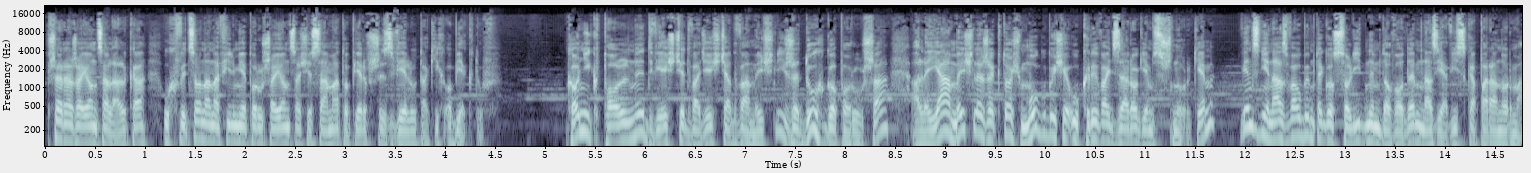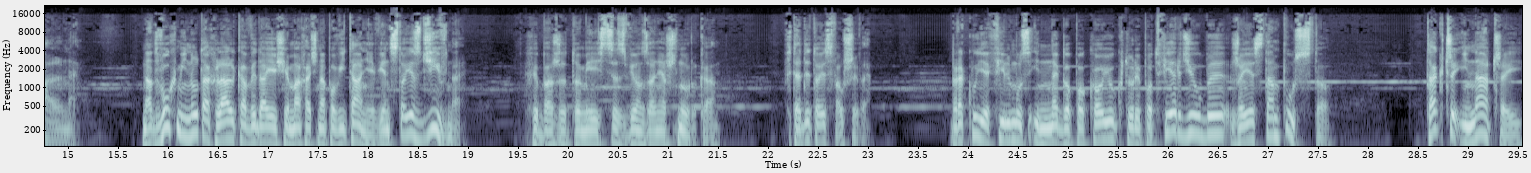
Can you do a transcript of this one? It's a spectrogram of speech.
Przerażająca lalka, uchwycona na filmie poruszająca się sama, to pierwszy z wielu takich obiektów. Konik polny 222 myśli, że duch go porusza, ale ja myślę, że ktoś mógłby się ukrywać za rogiem z sznurkiem, więc nie nazwałbym tego solidnym dowodem na zjawiska paranormalne. Na dwóch minutach lalka wydaje się machać na powitanie, więc to jest dziwne. Chyba, że to miejsce związania sznurka. Wtedy to jest fałszywe. Brakuje filmu z innego pokoju, który potwierdziłby, że jest tam pusto. Tak czy inaczej,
